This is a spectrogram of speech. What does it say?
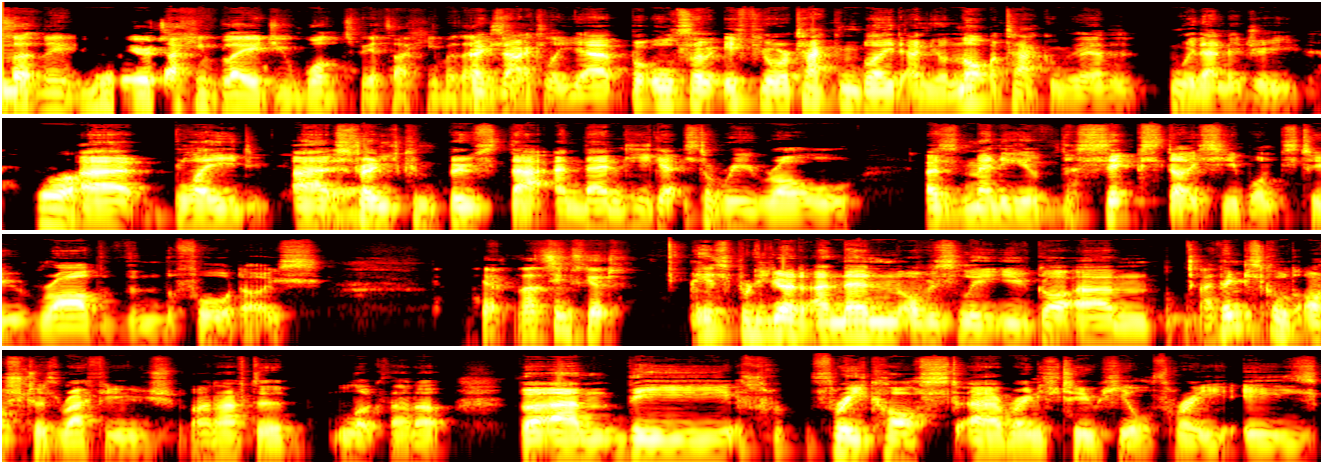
certainly. When you're attacking Blade, you want to be attacking with energy. Exactly. Yeah, but also if you're attacking Blade and you're not attacking with, with energy, uh, Blade uh, yeah. Strange can boost that, and then he gets to re-roll as many of the six dice he wants to, rather than the four dice. Yep, that seems good. It's pretty good. And then obviously you've got um I think it's called Oshka's Refuge. I'd have to look that up. But um the th- three cost uh, range two heal three is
